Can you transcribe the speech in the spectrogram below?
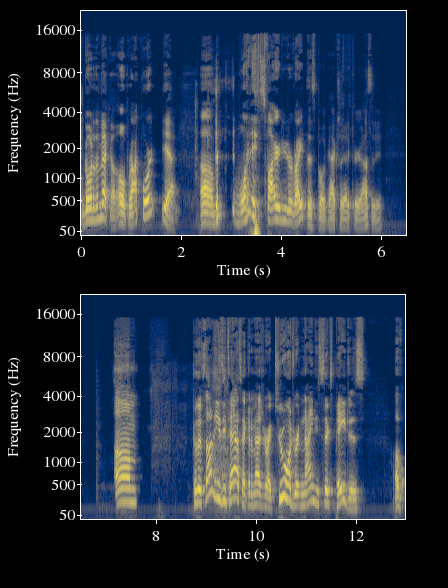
I'm going to the Mecca. Oh, Brockport? Yeah. Um, what inspired you to write this book? Actually, out of curiosity. Um, because it's not an easy task. I can imagine to write 296 pages of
